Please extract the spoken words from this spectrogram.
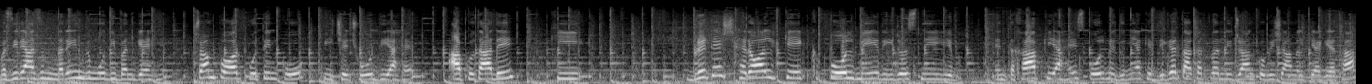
वज़ीर आज़म नरेंद्र मोदी बन गए हैं। ट्रंप और पुतिन को पीछे छोड़ दिया है। आपको बता दें कि ब्रिटिश हेराल्ड के एक पोल में रीडर्स ने ये इंतखाब किया है। इस पोल में दुनिया के दिगर ताकतवर लीडरान को भी शामिल किया गया था,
